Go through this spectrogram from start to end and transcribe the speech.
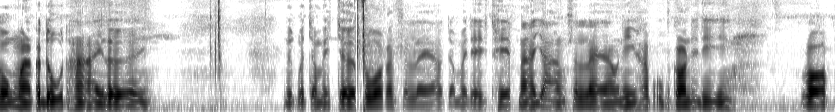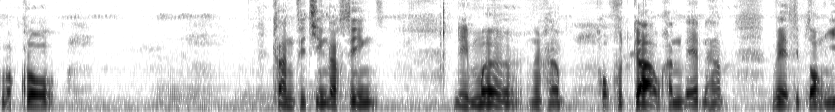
ลงมาก็ดูดหายเลย นึกว่าจะไม่เจอตัวกันซะแล้ว จะไม่ได้เทสหน้ายางซะแล้วนี่ครับ อุปกรณ์ดีๆ รอกล็อกโคร คันฟิชชิ่งลักซิ่งดีเมอร์นะครับ6ฟุต9คันเบสนะครับ เวท 12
